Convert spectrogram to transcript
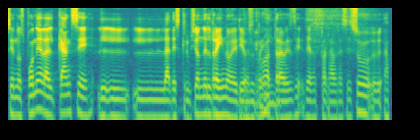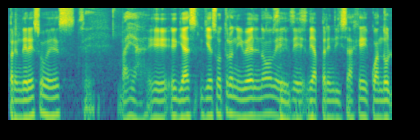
se nos pone al alcance la descripción del reino de Dios a través de, de las palabras. Eso, aprender eso es. Vaya, eh, eh, ya, es, ya es otro nivel ¿no? de, Sí, sí, de- sí. de aprendizaje cuando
